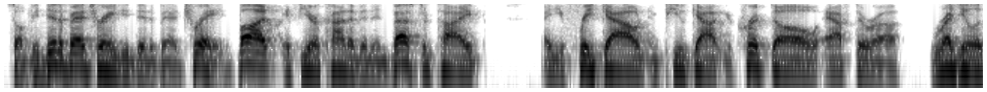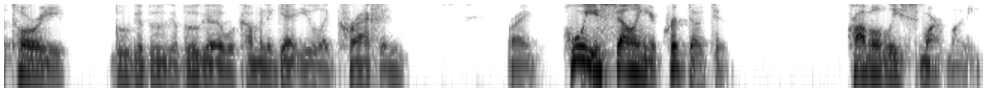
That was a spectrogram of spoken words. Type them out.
So if you mm-hmm. did a bad trade, you did a bad trade. But if you're kind of an investor type, and you freak out and puke out your crypto after a regulatory booga booga booga we're coming to get you like kraken right who are you selling your crypto to probably smart money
